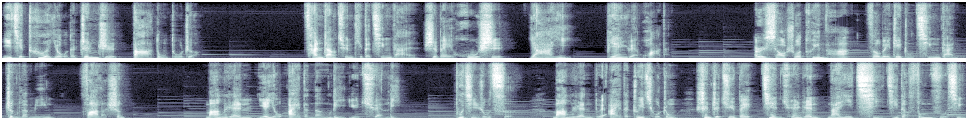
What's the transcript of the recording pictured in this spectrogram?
以其特有的真挚打动读者。残障群体的情感是被忽视、压抑、边缘化的，而小说推拿则为这种情感正了名、发了声。盲人也有爱的能力与权利，不仅如此，盲人对爱的追求中，甚至具备健全人难以企及的丰富性。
